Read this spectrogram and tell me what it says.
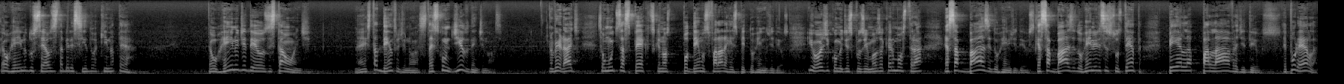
é o reino dos céus estabelecido aqui na terra. Então, o reino de Deus está onde? Né? Está dentro de nós, está escondido dentro de nós. Na verdade, são muitos aspectos que nós podemos falar a respeito do reino de Deus. E hoje, como eu disse para os irmãos, eu quero mostrar essa base do reino de Deus. Que essa base do reino ele se sustenta pela palavra de Deus. É por ela.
